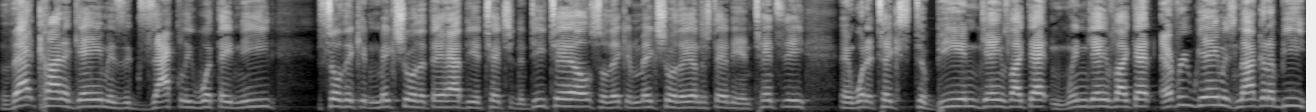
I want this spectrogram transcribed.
That kind of game is exactly what they need so they can make sure that they have the attention to detail, so they can make sure they understand the intensity and what it takes to be in games like that and win games like that. Every game is not going to be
